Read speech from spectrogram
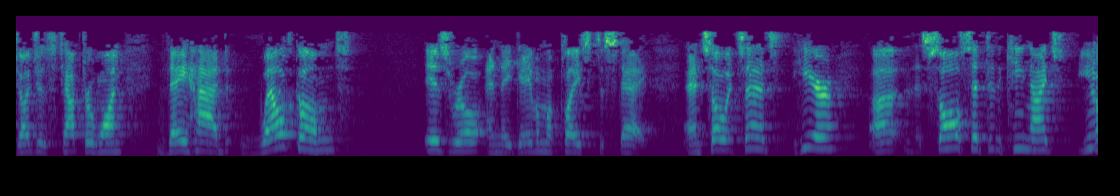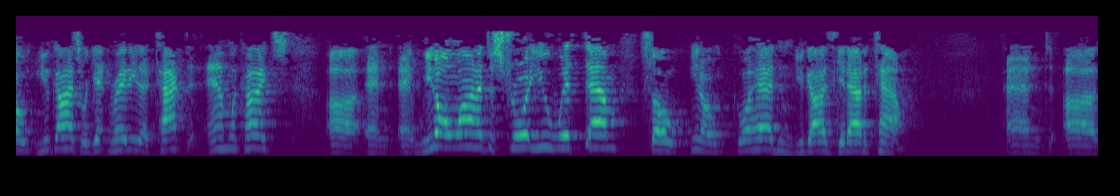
Judges chapter 1, they had welcomed Israel and they gave them a place to stay. And so it says here, uh, Saul said to the Kenites, You know, you guys were getting ready to attack the Amalekites, uh, and, and we don't want to destroy you with them, so, you know, go ahead and you guys get out of town. And uh,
